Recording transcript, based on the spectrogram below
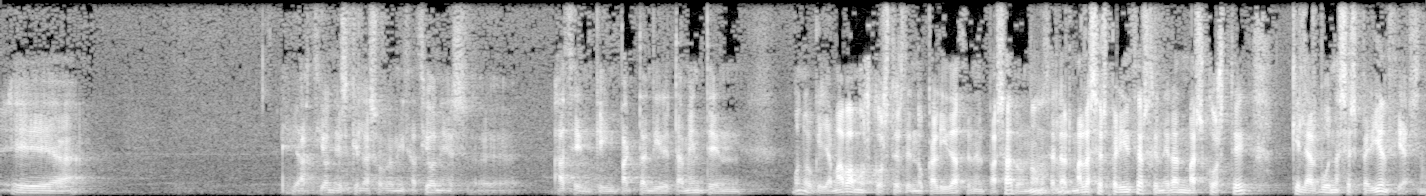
eh, acciones que las organizaciones hacen que impactan directamente en bueno, lo que llamábamos costes de no calidad en el pasado, ¿no? las malas experiencias generan más coste que las buenas experiencias. ¿no?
